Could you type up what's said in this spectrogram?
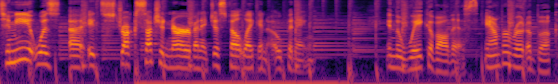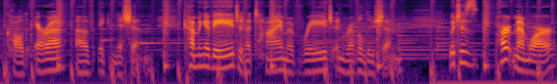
to me, it was, uh, it struck such a nerve and it just felt like an opening. In the wake of all this, Amber wrote a book called Era of Ignition Coming of Age in a Time of Rage and Revolution, which is part memoir,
